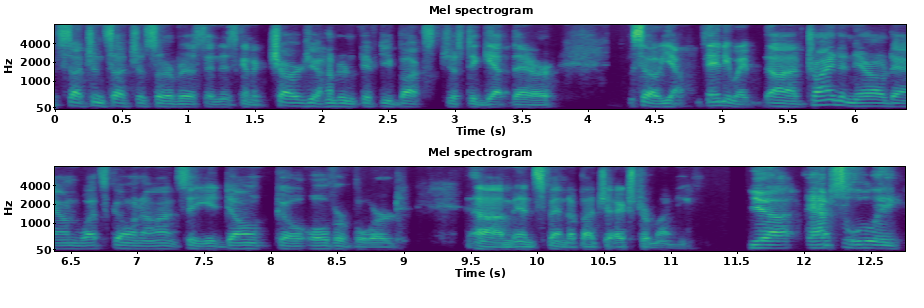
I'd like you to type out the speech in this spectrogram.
such and such a service and is going to charge you 150 bucks just to get there so yeah. Anyway uh, trying to narrow down what's going on so you don't go overboard um, and spend a bunch of extra money. Yeah absolutely.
